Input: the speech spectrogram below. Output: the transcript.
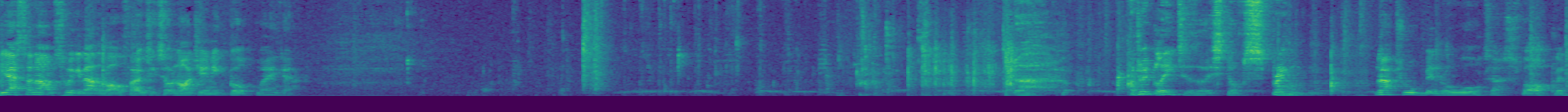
Yes, I know I'm swigging out the bottle, folks. It's unhygienic, but there you go. Ugh. I drink litres of this stuff. Spring natural mineral water, sparkling.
